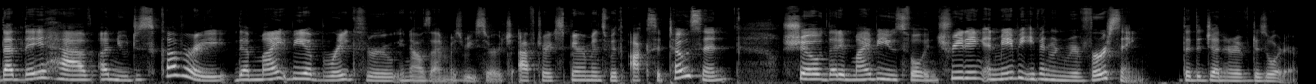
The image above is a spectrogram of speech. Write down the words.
that they have a new discovery that might be a breakthrough in Alzheimer's research after experiments with oxytocin showed that it might be useful in treating and maybe even in reversing the degenerative disorder.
